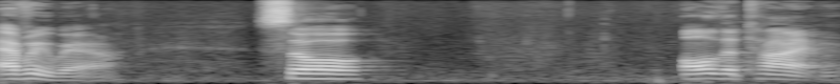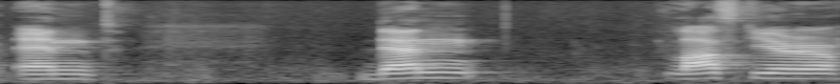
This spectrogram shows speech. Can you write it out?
everywhere. So all the time. And then last year,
